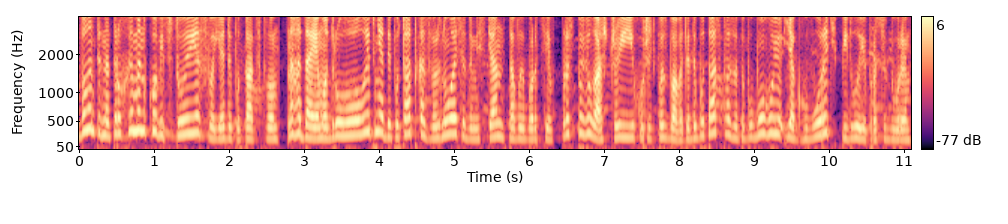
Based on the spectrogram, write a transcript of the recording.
Валентина Трохименко відстоює своє депутатство. Нагадаємо, 2 липня депутатка звернулася до містян та виборців. Розповіла, що її хочуть позбавити депутатства за допомогою, як говорить, підлої процедури.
